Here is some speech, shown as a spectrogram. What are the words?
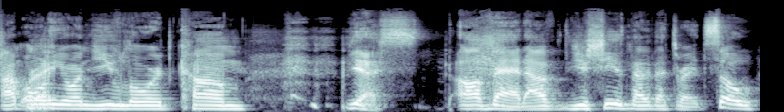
I'm Right. only on you, Lord. Come. Yes, all that. I, you, she is not that threat. So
